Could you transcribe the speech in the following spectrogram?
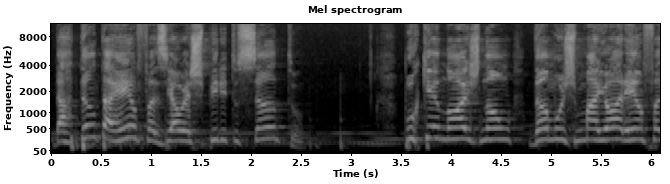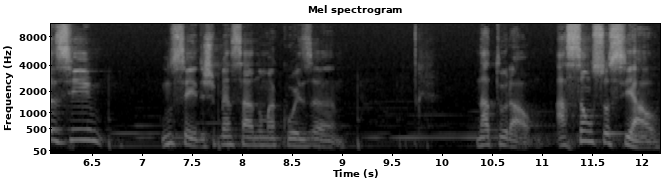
dar tanta ênfase ao Espírito Santo, por que nós não damos maior ênfase não sei, deixa eu pensar numa coisa natural, ação social.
